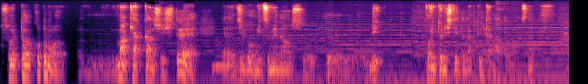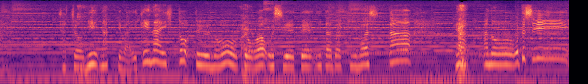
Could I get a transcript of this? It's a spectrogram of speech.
そういったことも、まあ客観視して、うん、えー、自分を見つめ直すポイントにしていただくといいかなと思いますね。社長になってはいけない人というのを今日は教えていただきました。はい、いや、はい、あの私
